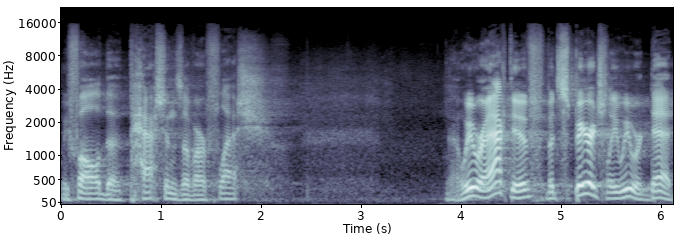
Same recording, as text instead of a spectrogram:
we followed the passions of our flesh. Now, we were active, but spiritually we were dead.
